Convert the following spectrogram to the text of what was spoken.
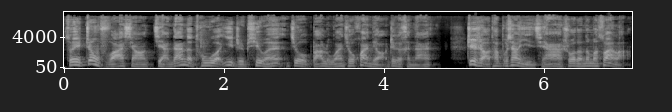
所以政府啊想简单的通过一纸批文就把鲁冠球换掉，这个很难，至少他不像以前啊说的那么算了。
